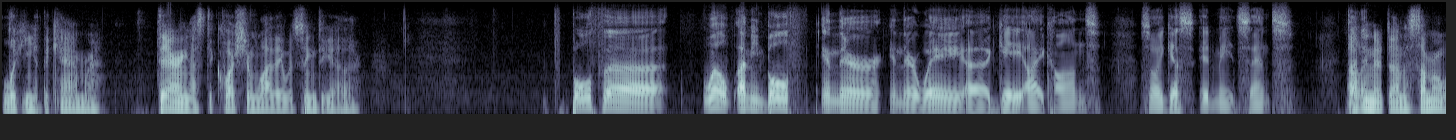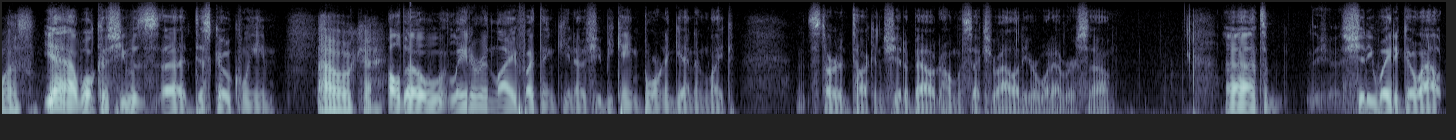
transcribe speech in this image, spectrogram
looking at the camera, daring us to question why they would sing together. both uh well i mean both in their in their way uh gay icons so i guess it made sense I Donna- didn't know Donna Summer was. yeah well because she was uh disco queen Oh, okay. although later in life i think you know she became born again and like started talking shit about homosexuality or whatever so uh it's a shitty way to go out.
